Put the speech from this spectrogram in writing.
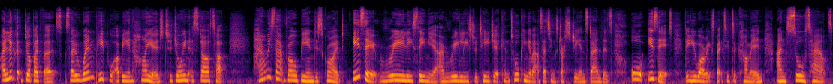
I look at job adverts. So, when people are being hired to join a startup, how is that role being described? Is it really senior and really strategic and talking about setting strategy and standards? Or is it that you are expected to come in and sort out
